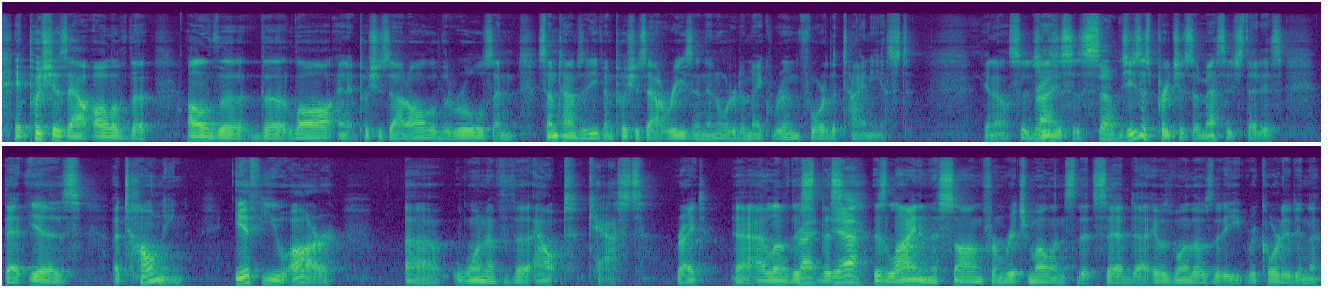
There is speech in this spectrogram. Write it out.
it pushes out all of the all of the the law and it pushes out all of the rules and sometimes it even pushes out reason in order to make room for the tiniest. You know, so Right. Jesus is So- Jesus preaches a message that is that is atoning if you are uh, one of the outcast, right? Uh, I love this Right, this yeah. this line in this song from Rich Mullins that said uh, it was one of those that he recorded in a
